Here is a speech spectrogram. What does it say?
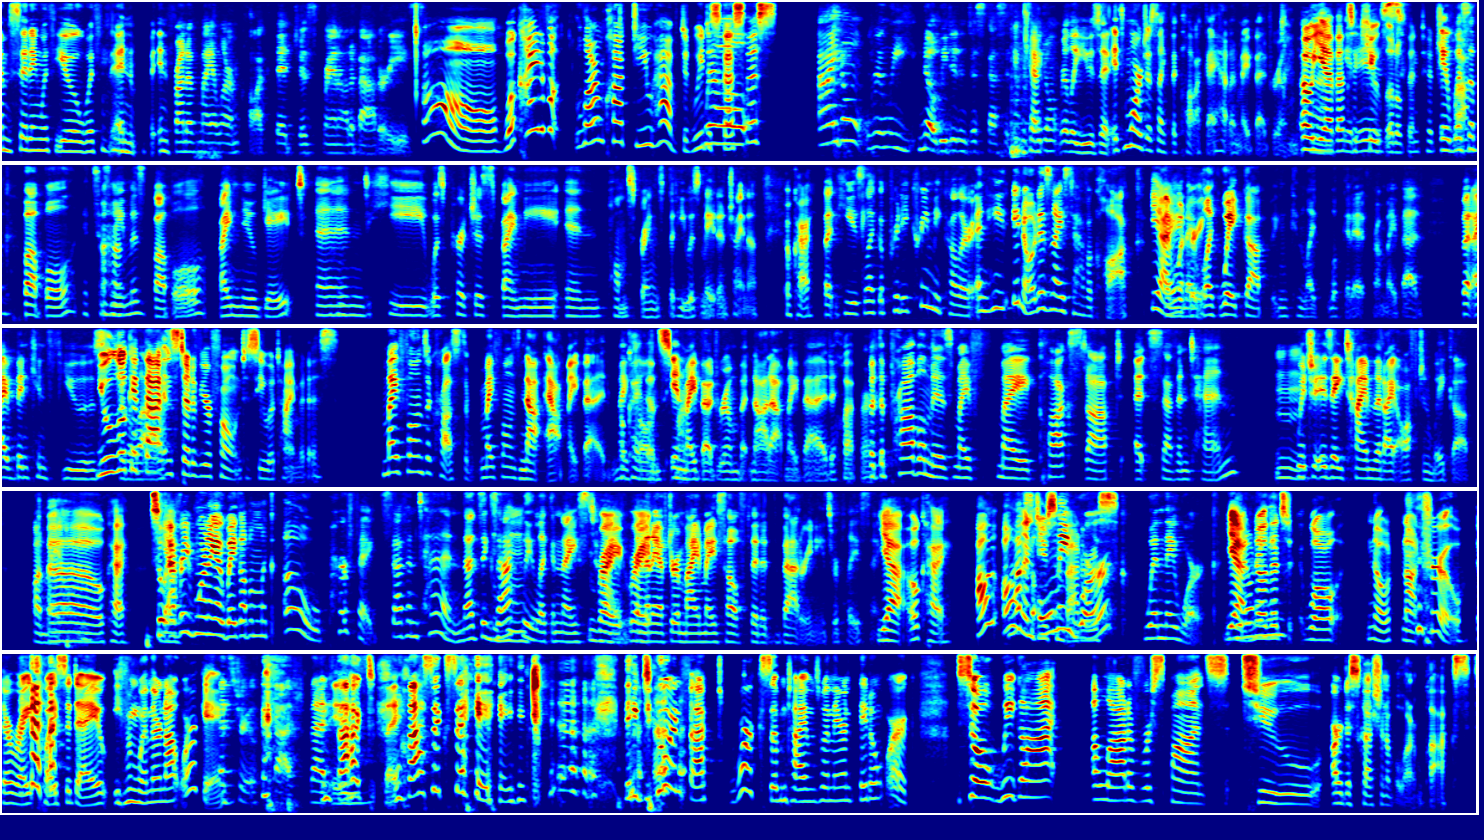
I'm sitting with you with Mhm. in, in front of my alarm clock that just ran out of batteries. Oh, what kind of alarm clock do you have? Did we discuss this? I don't really no, we didn't discuss it because Okay. I don't really use it. It's more just like the clock I have in my bedroom. Oh, yeah, Um, that's a cute is- little vintage It was a bubble. It's his Uh-huh. name is Bubble by Newgate, and he was purchased by me in Palm Springs, but he was made in China. Okay. But he's like a pretty creamy color, and he, you know, it is nice to have a clock. Yeah, and I when agree. I like wake up and can like look at it from my bed. But I've been confused. You look at that instead of your phone to see what time it is. My phone's across the. My phone's not at my bed. My Okay, phone's in my bedroom, but not at my bed. Clever. But the problem is my my clock stopped at seven ten, Mm. which is a time that I often wake up on my own. Oh, okay. So yeah. every morning I wake up, I'm like, oh, perfect, seven ten. That's exactly like a nice time. Mm-hmm. Right, right. And then I have to remind myself that it, the battery needs replacing. Yeah, okay. I'll, I'll you some only work when they work. You Yeah, know no, I mean? that's well, no, not true. They're right twice a day, even when they're not working. that's true. Gosh, that in is fact, classic saying. they do, in fact, work sometimes when they're they don't work. So we got a lot of response to our discussion of alarm clocks.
